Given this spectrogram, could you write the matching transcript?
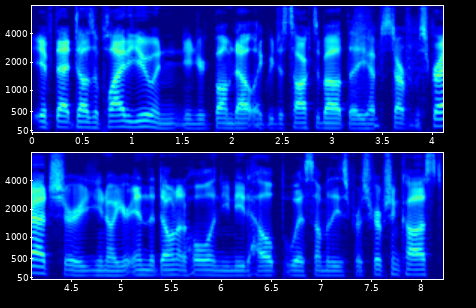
if that does apply to you and, you're bummed out, like we just talked about, that you have to start from scratch, or you know you're in the donut hole and you need help with some of these prescription costs,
